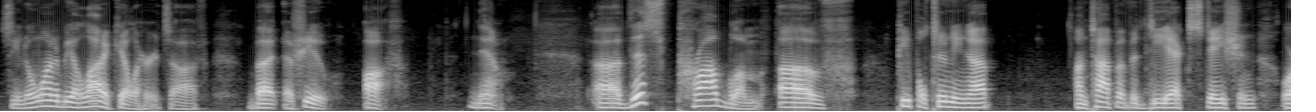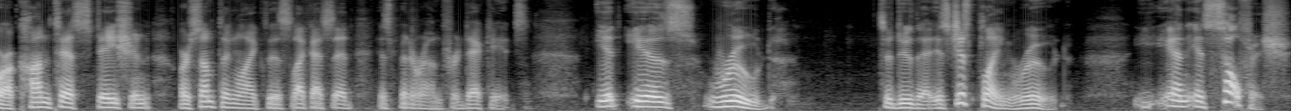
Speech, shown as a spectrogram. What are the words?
So you don't want to be a lot of kilohertz off but a few off. Now, uh, this problem of people tuning up on top of a DX station or a contest station or something like this, like I said, it's been around for decades. It is rude to do that. It's just plain rude. And it's selfish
